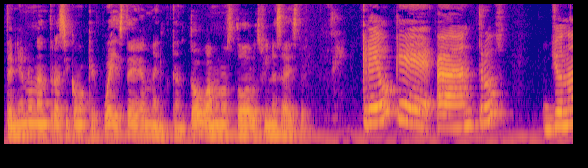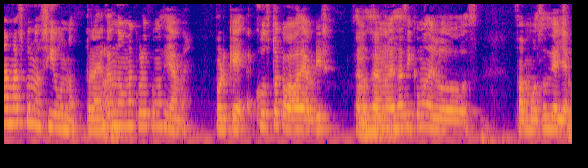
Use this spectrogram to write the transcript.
Tenían un antro así como que, güey, este día me encantó, vámonos todos los fines a este. Creo que a antros yo nada más conocí uno, pero la neta no me acuerdo cómo se llama. Porque justo acababa de abrir. O sea, Ok. no es así como de los famosos de allá.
